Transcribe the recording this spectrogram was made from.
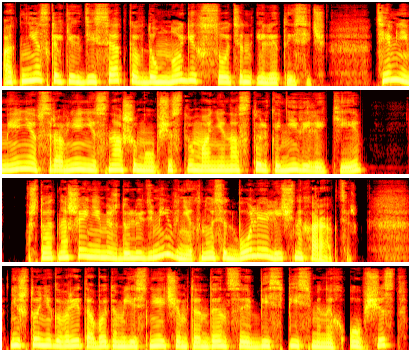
от нескольких десятков до многих сотен или тысяч. Тем не менее, в сравнении с нашим обществом они настолько невелики, что отношения между людьми в них носят более личный характер. Ничто не говорит об этом яснее, чем тенденция бесписьменных обществ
